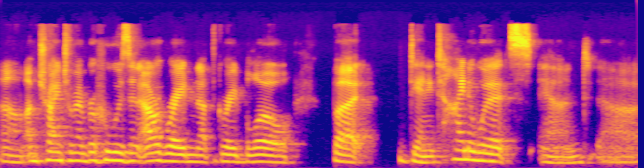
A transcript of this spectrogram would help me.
um, I'm trying to remember who was in our grade and not the grade below, but Danny Tynowitz, and uh,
